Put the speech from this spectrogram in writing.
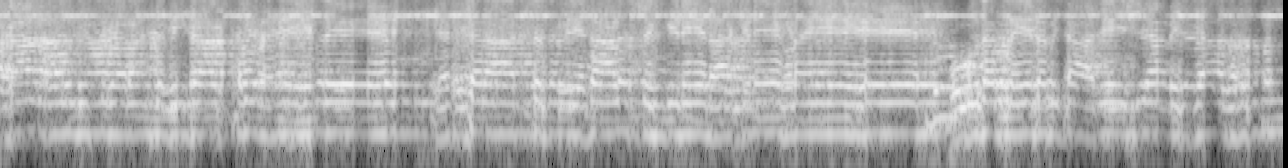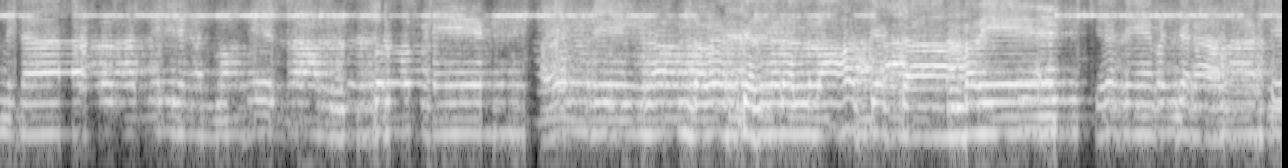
अकारान्याकारान्तबीजाक्षरमहेश्वरे यक्षराक्षसवेतालशृङ्गिणे राक्षिणे गुणे भूतप्रेतपिशादेश्य विद्यासरसमन्वितास्वरूपिणे अयं श्रीं रां कवश्चतिवरल्लाहस्यक्षाम्भवे चिरते पञ्चकामाक्षे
